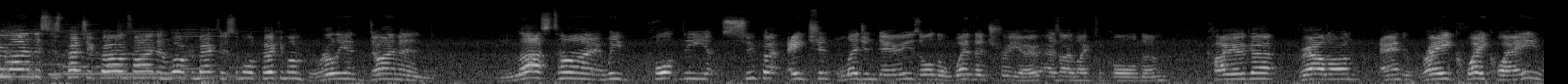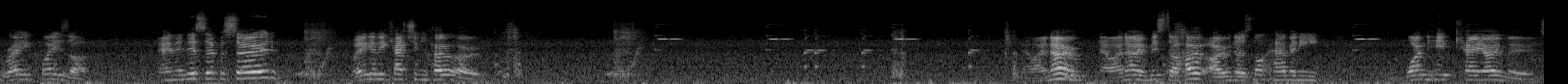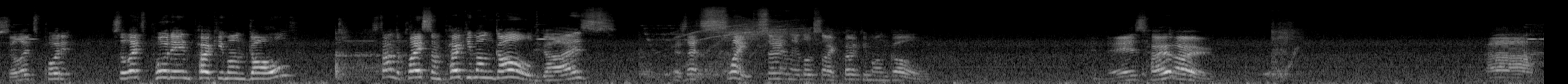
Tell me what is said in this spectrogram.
everyone, this is Patrick Ballantine and welcome back to some more Pokemon Brilliant Diamond. Last time we caught the super ancient legendaries, or the weather trio as I like to call them. Kyogre, Groudon, and Rayquaza, Ray And in this episode, we're going to be catching Ho-Oh. Now I know, now I know Mr. Ho-Oh does not have any one-hit KO moves. So let's put it so let's put in Pokemon Gold. It's time to play some Pokemon Gold, guys. Because that slate certainly looks like Pokemon Gold. And there's Ho-Oh. Ah.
